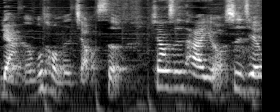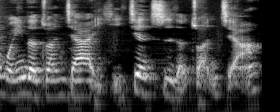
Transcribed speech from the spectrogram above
两个不同的角色，像是他有事件回应的专家以及见事的专家。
